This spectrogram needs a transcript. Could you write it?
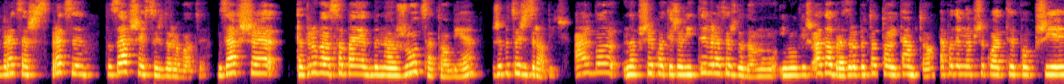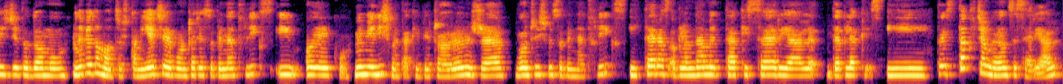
wracasz z pracy, to zawsze jest coś do roboty. Zawsze ta druga osoba jakby narzuca tobie, żeby coś zrobić. Albo na przykład, jeżeli ty wracasz do domu i mówisz, a dobra, zrobię to, to i tamto, a potem na przykład po przyjeździe do domu, no wiadomo, coś tam jecie, włączacie sobie Netflix i ojejku, my mieliśmy takie wieczory, że włączyliśmy sobie Netflix i teraz oglądamy taki serial The Blacklist. I to jest tak wciągający serial,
